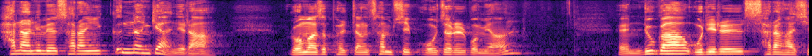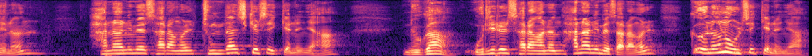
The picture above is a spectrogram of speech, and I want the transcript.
하나님의 사랑이 끝난 게 아니라 로마서 8장 35절을 보면 예, 누가 우리를 사랑하시는 하나님의 사랑을 중단시킬 수 있겠느냐? 누가 우리를 사랑하는 하나님의 사랑을 끊어놓을 수 있겠느냐?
